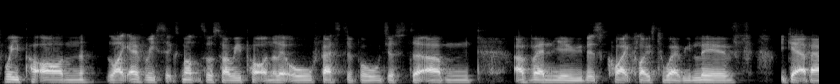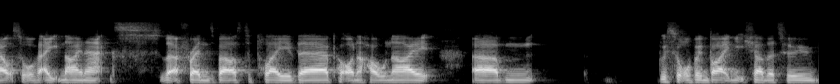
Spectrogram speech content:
um, we put on like every six months or so we put on a little festival just at um, a venue that's quite close to where we live. We get about sort of eight nine acts that are friends of ours to play there, put on a whole night. Um, we're sort of inviting each other to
